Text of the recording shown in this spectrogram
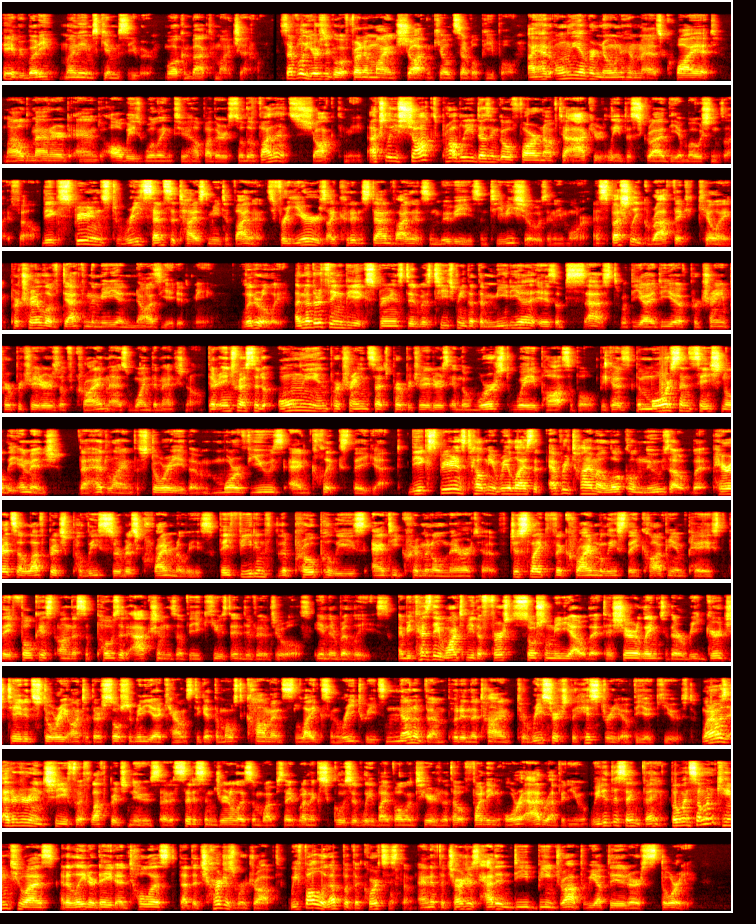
Hey everybody, my name is Kim Siever. Welcome back to my channel. Several years ago, a friend of mine shot and killed several people. I had only ever known him as quiet, mild-mannered, and always willing to help others, so the violence shocked me. Actually, shocked probably doesn't go far enough to accurately describe the emotions I felt. The experience resensitized me to violence. For years, I couldn't stand violence in movies and TV shows anymore, especially graphic killing. Portrayal of death in the media nauseated me. Literally. Another thing the experience did was teach me that the media is obsessed with the idea of portraying perpetrators of crime as one-dimensional. They're interested only in portraying such perpetrators in the worst way possible because the more sensational the image, the headline, the story, the more views and clicks they get. The experience helped me realize that every time a local news outlet parrots a Lethbridge Police Service crime release, they feed into the pro-police, anti-criminal narrative. Just like the crime release they copy and paste, they focused on the supposed actions of the accused individuals in their release. And because they want to be the first social media outlet to share a link to their regurgitated story onto their social media accounts to get the most comments comments, likes, and retweets, none of them put in the time to research the history of the accused. When I was editor-in-chief with Lethbridge News at a citizen journalism website run exclusively by volunteers without funding or ad revenue, we did the same thing. But when someone came to us at a later date and told us that the charges were dropped, we followed up with the court system, and if the charges had indeed been dropped, we updated our story.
